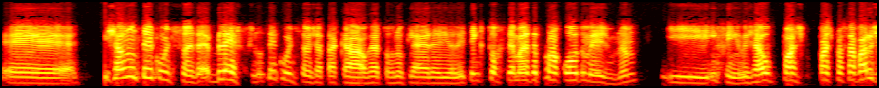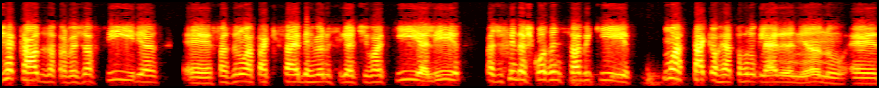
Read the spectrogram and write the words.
é, já não tem condições, é blefe, não tem condições de atacar o reator nuclear iraniano. Ele tem que torcer mais é para um acordo mesmo, né? E, enfim, o Israel pode, pode passar vários recados através da Síria, é, fazendo um ataque cyber menos significativo aqui e ali, mas no fim das contas a gente sabe que um ataque ao reator nuclear iraniano é,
